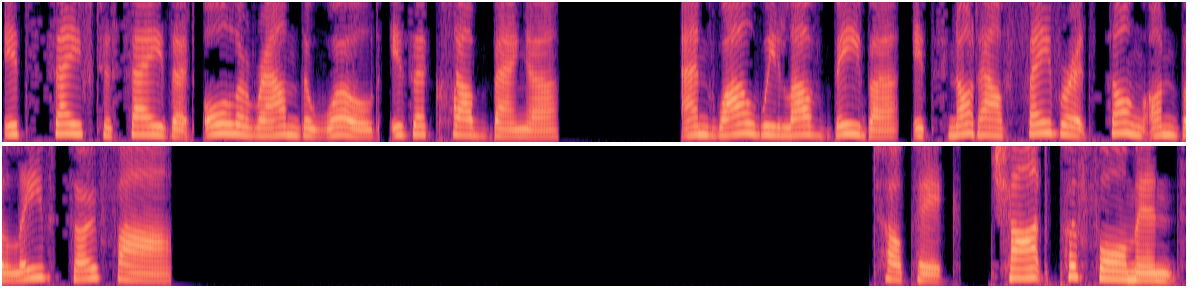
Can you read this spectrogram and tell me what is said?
It's safe to say that All Around the World is a club banger. And while we love Bieber, it's not our favorite song on Believe so far. Topic: Chart performance.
